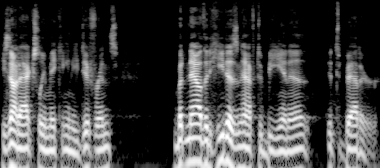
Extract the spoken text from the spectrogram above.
He's not actually making any difference but now that he doesn't have to be in it, it's better.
